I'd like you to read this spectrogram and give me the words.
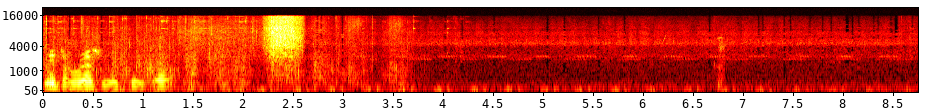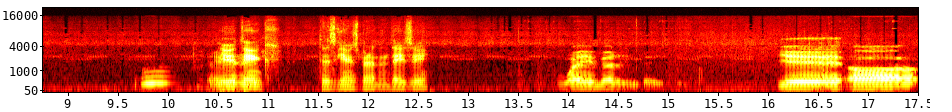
I need to rest real quick, bro. Do you think this game is better than DayZ? Way better than DayZ. Yeah, uh,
